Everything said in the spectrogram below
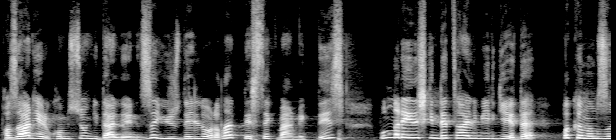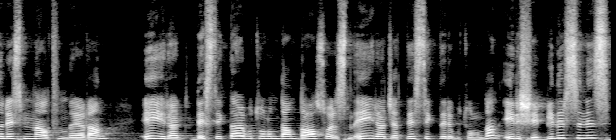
pazar yeri komisyon giderlerinize %50 olarak destek vermekteyiz. Bunlara ilişkin detaylı bilgiye de bakanımızın resminin altında yer alan e-ihracat destekler butonundan daha sonrasında e-ihracat destekleri butonundan erişebilirsiniz.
